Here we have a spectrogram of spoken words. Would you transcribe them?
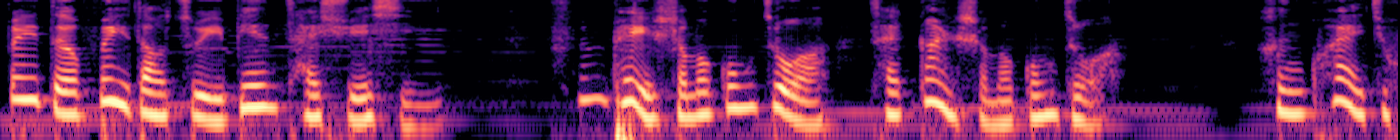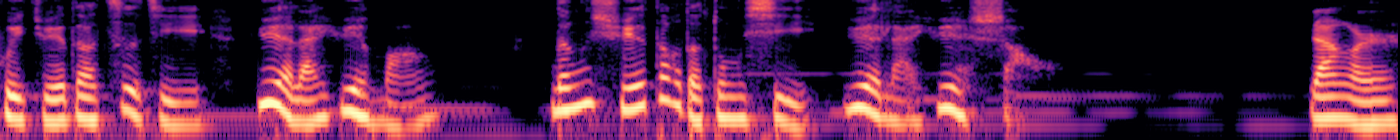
非得喂到嘴边才学习。分配什么工作才干什么工作，很快就会觉得自己越来越忙，能学到的东西越来越少。然而，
